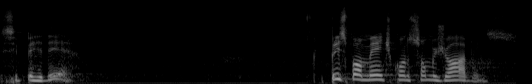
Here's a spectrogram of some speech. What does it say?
se perder principalmente quando somos jovens.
